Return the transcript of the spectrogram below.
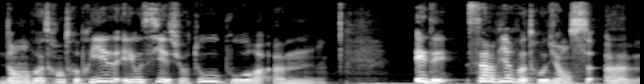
dans votre entreprise et aussi et surtout pour euh, aider, servir votre audience, euh,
